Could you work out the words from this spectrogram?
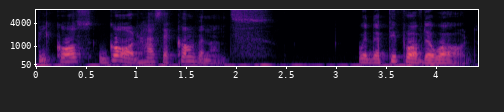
Because God has a covenant with the people of the world.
